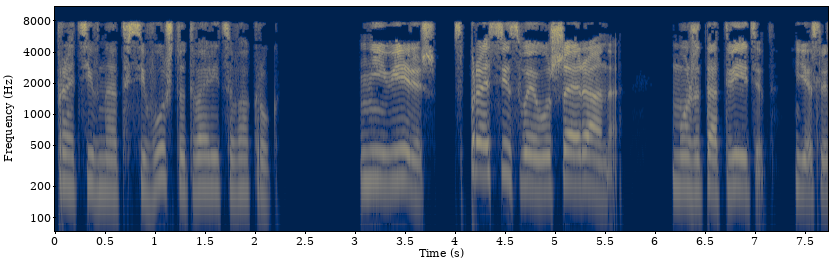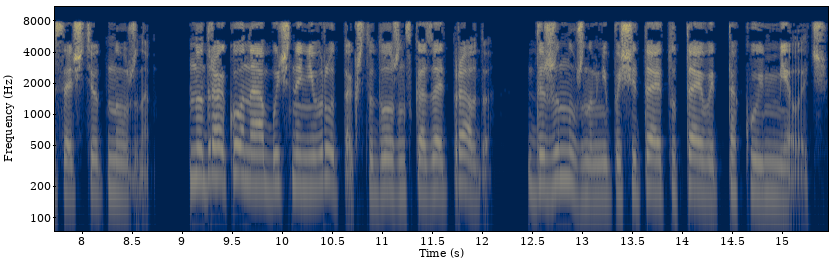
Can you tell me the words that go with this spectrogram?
Противно от всего, что творится вокруг. «Не веришь? Спроси своего Шайрана. Может, ответит, если сочтет нужным. Но драконы обычно не врут, так что должен сказать правду. Даже нужным не посчитает утаивать такую мелочь».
